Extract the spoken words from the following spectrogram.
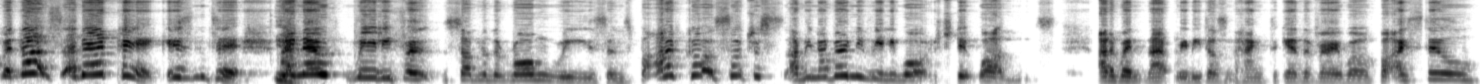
but that's an epic, isn't it? Yeah. I know really for some of the wrong reasons, but I've got such a, I mean, I've only really watched it once and I went, that really doesn't hang together very well, but I still,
